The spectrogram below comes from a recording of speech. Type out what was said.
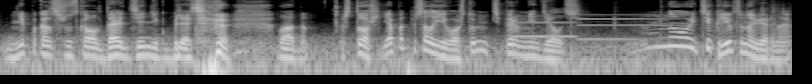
Мне показалось, что он сказал, дай денег, блядь. Ладно. Что ж, я подписал его, что мне теперь мне делать? Ну, идти к лифту, наверное.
